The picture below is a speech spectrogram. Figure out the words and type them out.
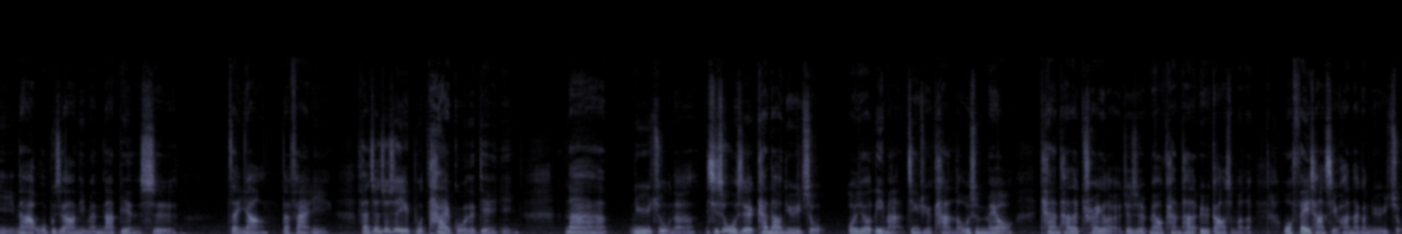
译，那我不知道你们那边是怎样的翻译。反正就是一部泰国的电影。那女主呢？其实我是看到女主，我就立马进去看了。我是没有看她的 trailer，就是没有看她的预告什么的。我非常喜欢那个女主。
